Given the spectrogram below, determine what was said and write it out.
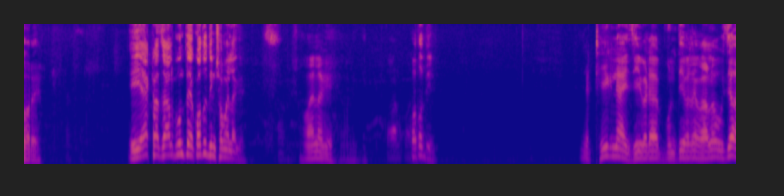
ধরে। এই একটা জাল বুনতে কতদিন সময় লাগে? সময় লাগে অনেকদিন। কতদিন? ঠিক নাই যে বেটা বুনতে বেটা ভালো বুঝা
